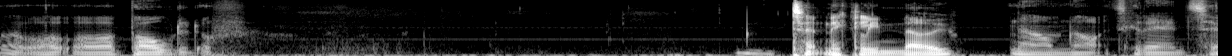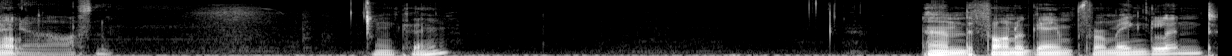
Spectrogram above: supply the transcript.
I, I, I bold enough. Technically, no. No, I'm not. It's going to end 2 Oh. 0 Arsenal. Okay. And the final game from England.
